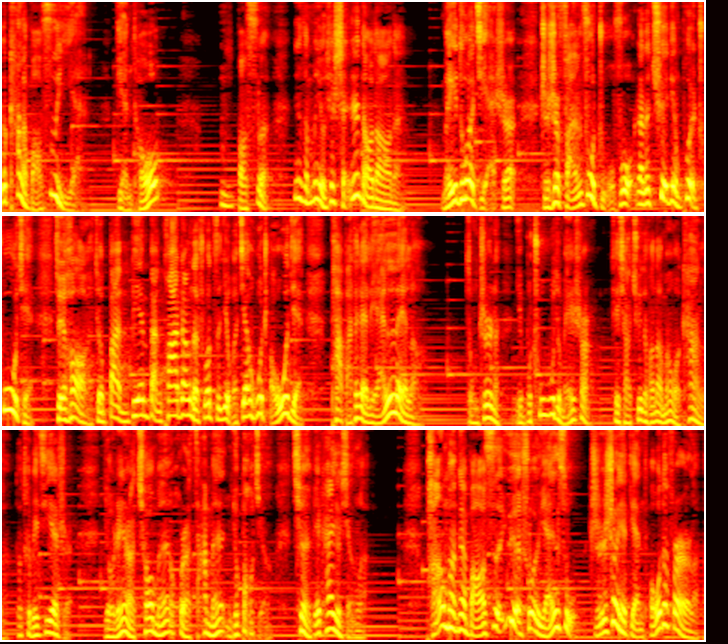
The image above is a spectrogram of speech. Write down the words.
又看了宝四一眼，点头。嗯，宝四，你怎么有些神神叨叨的？没多解释，只是反复嘱咐，让他确定不会出去。最后就半编半夸张的说自己有个江湖仇家，怕把他给连累了。总之呢，你不出屋就没事儿。这小区的防盗门我看了，都特别结实。有人要敲门或者砸门，你就报警，千万别开就行了。庞庞看宝四越说越严肃，只剩下点头的份儿了，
